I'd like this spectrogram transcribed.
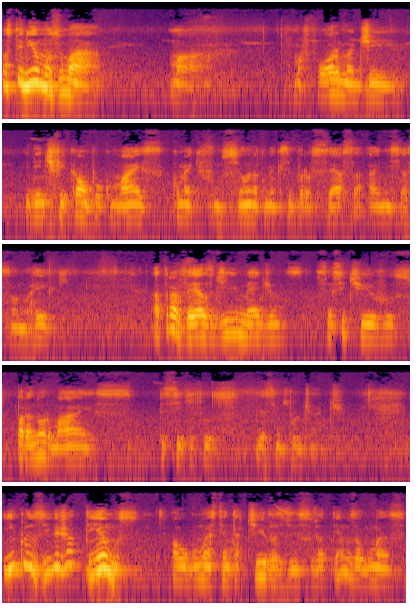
Nós teríamos uma, uma, uma forma de identificar um pouco mais como é que funciona, como é que se processa a iniciação no reiki, através de médiums sensitivos, paranormais, psíquicos e assim por diante. Inclusive já temos algumas tentativas disso, já temos algumas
